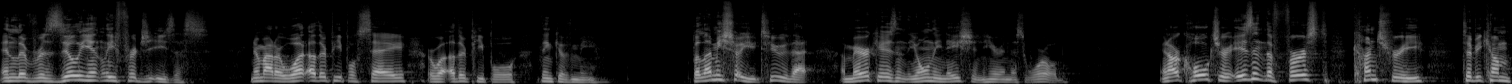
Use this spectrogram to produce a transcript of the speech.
and live resiliently for Jesus, no matter what other people say or what other people think of me? But let me show you, too, that America isn't the only nation here in this world. And our culture isn't the first country to become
